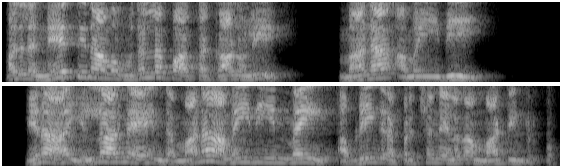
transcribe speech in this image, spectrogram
அதுல நேத்து நாம முதல்ல பார்த்த காணொளி மன அமைதி. ஏன்னா எல்லாருமே இந்த மன அமைதியின்மை அப்படிங்கிற பிரச்சனையில தான் மாட்டின்னு இருக்கும்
